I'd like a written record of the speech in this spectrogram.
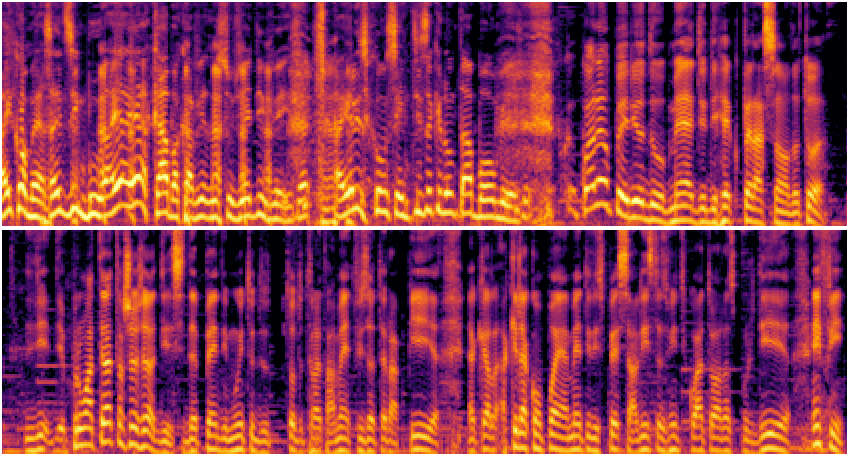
Aí começa, aí desemburra, aí, aí, acaba com a vida do sujeito de vez. Né? Aí eles conscientizam que não tá bom mesmo. Qual é o período médio de recuperação, doutor? Para um atleta, eu já disse, depende muito de todo o tratamento, fisioterapia, aquela, aquele acompanhamento de especialistas 24 horas por dia. Enfim,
